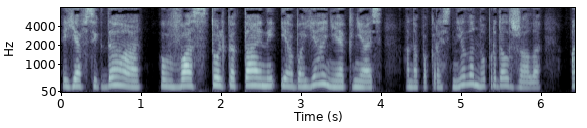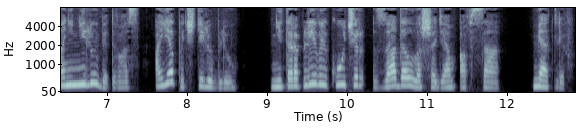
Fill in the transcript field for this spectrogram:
Я всегда... В вас столько тайны и обаяния, князь!» Она покраснела, но продолжала. «Они не любят вас, а я почти люблю». Неторопливый кучер задал лошадям овса. Мятлив.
